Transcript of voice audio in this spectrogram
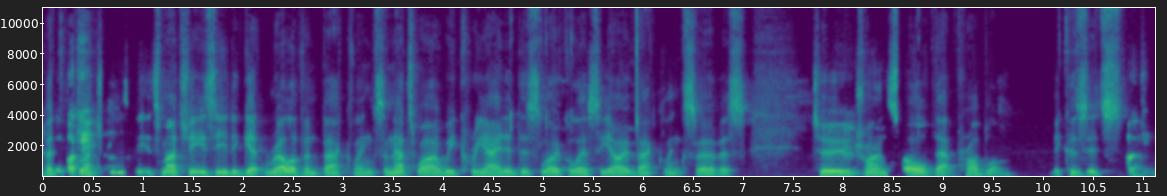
But it's, okay. much easy, it's much easier to get relevant backlinks. And that's why we created this local SEO backlink service to mm-hmm. try and solve that problem because it's okay.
